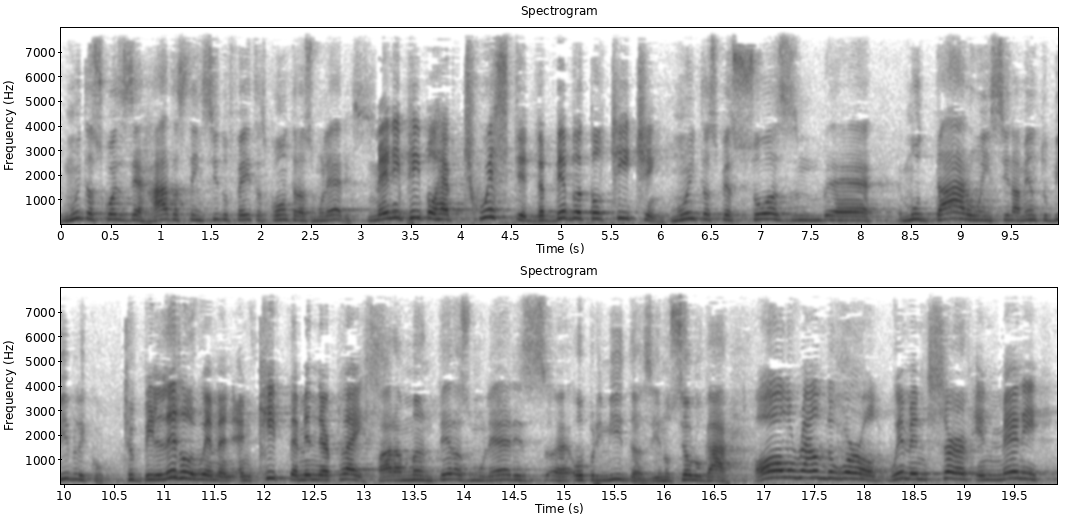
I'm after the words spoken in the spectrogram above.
muitas coisas erradas têm sido feitas contra as mulheres. Many people have twisted the biblical teaching Muitas pessoas hum, é, mudaram o ensinamento bíblico to belittle women and keep them in their place. para manter as mulheres é, oprimidas e no seu lugar. All around the world, women serve in many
